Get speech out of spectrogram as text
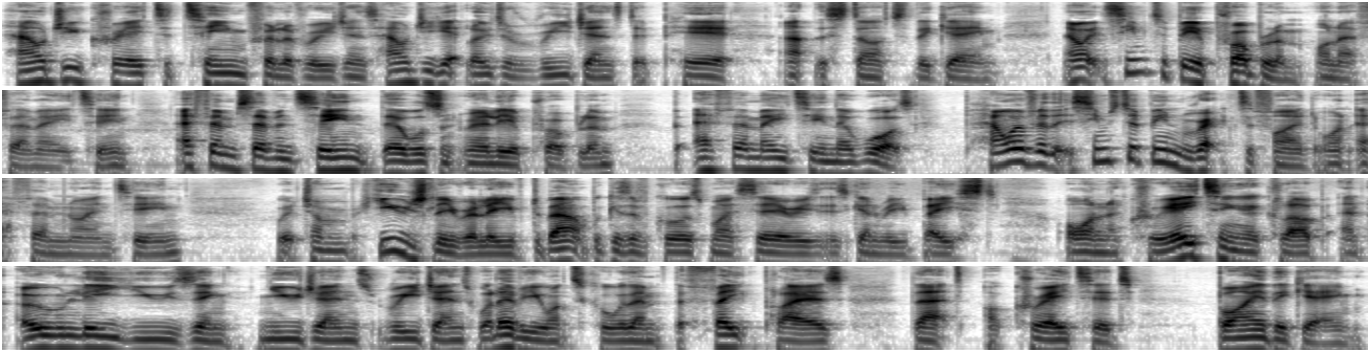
How do you create a team full of regens? How do you get loads of regens to appear at the start of the game? Now, it seemed to be a problem on FM18. FM17, there wasn't really a problem, but FM18 there was. However, it seems to have been rectified on FM19, which I'm hugely relieved about because, of course, my series is going to be based on creating a club and only using new gens, regens, whatever you want to call them, the fake players that are created by the game.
